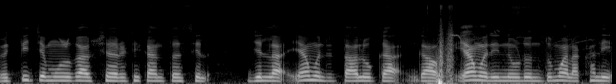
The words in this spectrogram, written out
व्यक्तीचे मूळ गाव शहर ठिकाण तहसील जिल्हा यामध्ये तालुका गाव यामध्ये निवडून तुम्हाला खाली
